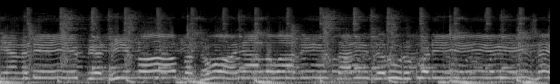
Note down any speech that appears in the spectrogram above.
મેલડી પેઢીનો બધો હાલવાની તારી જરૂર પડી છે.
